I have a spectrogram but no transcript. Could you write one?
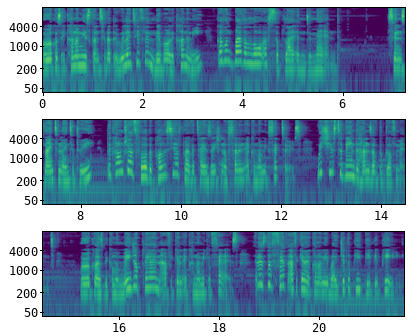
Morocco's economy is considered a relatively liberal economy governed by the law of supply and demand. Since 1993, the country has followed the policy of privatization of certain economic sectors, which used to be in the hands of the government, Morocco has become a major player in African economic affairs and is the fifth African economy by GDP PPP.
